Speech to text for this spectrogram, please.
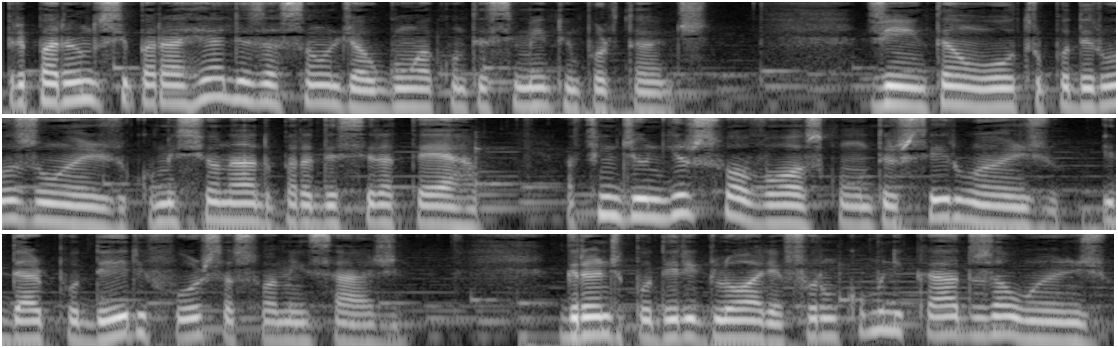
preparando-se para a realização de algum acontecimento importante. Vi então outro poderoso anjo comissionado para descer à terra, a fim de unir sua voz com um terceiro anjo e dar poder e força à sua mensagem. Grande poder e glória foram comunicados ao anjo,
